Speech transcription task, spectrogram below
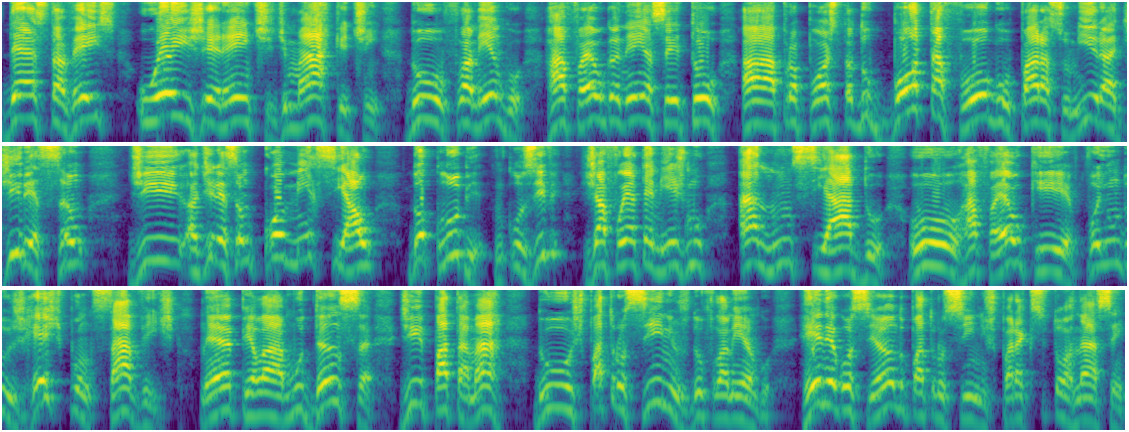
Desta vez, o ex-gerente de marketing do Flamengo, Rafael Ganem, aceitou a proposta do Botafogo para assumir a direção de a direção comercial do clube. Inclusive, já foi até mesmo anunciado. O Rafael, que foi um dos responsáveis né, pela mudança de patamar dos patrocínios do Flamengo, renegociando patrocínios para que se tornassem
